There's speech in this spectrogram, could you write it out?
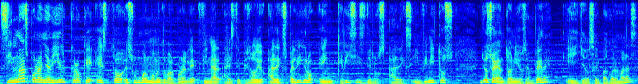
sin más por añadir, creo que esto es un buen momento para ponerle final a este episodio. Alex Peligro en Crisis de los Alex Infinitos. Yo soy Antonio Sempere. Y yo soy Paco Almaraz.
